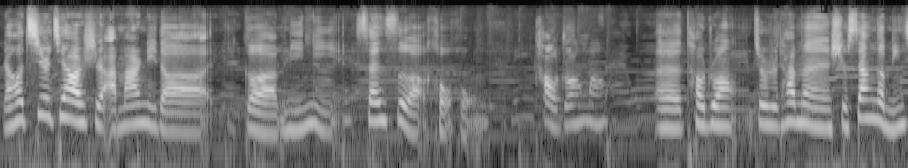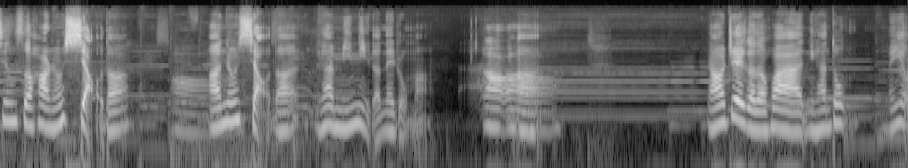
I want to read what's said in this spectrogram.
然后七十七号是阿玛尼的一个迷你三色口红，套装吗？呃，套装就是他们是三个明星色号那种小的哦啊，那种小的，你看迷你的那种嘛。啊啊啊！然后这个的话，你看都没有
